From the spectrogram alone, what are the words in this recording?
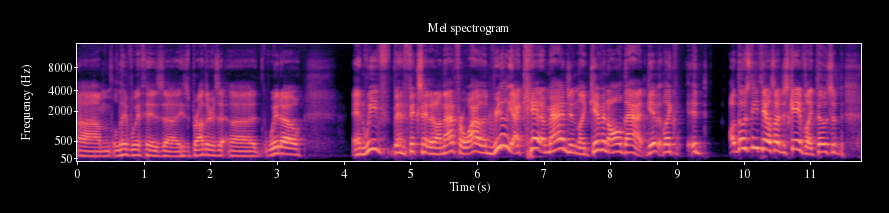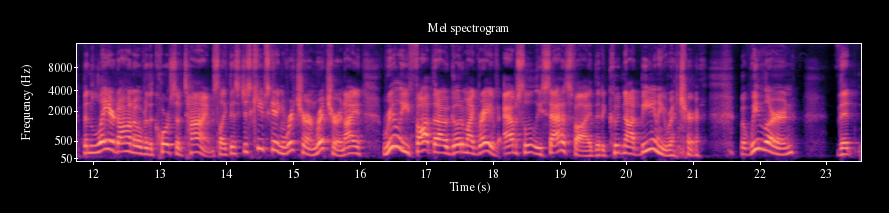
um, live with his uh, his brother's uh, widow. And we've been fixated on that for a while. And really, I can't imagine, like, given all that, give like it, those details I just gave, like, those have been layered on over the course of times. Like, this just keeps getting richer and richer. And I really thought that I would go to my grave absolutely satisfied that it could not be any richer. But we learn that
